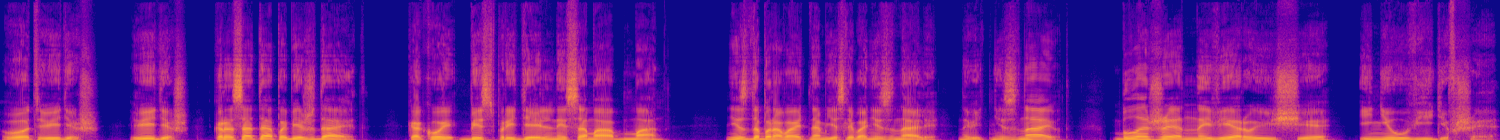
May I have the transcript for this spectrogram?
«Вот видишь, видишь, красота побеждает. Какой беспредельный самообман! Не сдобровать нам, если бы они знали, но ведь не знают. Блаженны верующие и не увидевшие».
